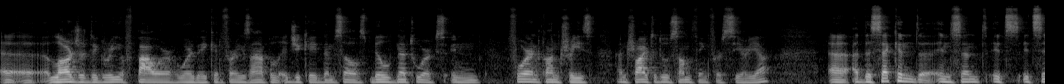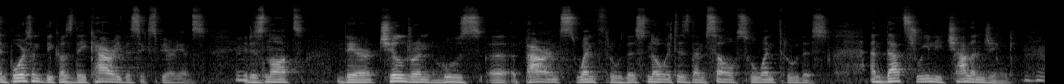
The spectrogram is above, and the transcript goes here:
a, a larger degree of power where they can, for example, educate themselves, build networks in foreign countries, and try to do something for Syria. Uh, at the second uh, instant, it's it's important because they carry this experience. It is not their children whose uh, parents went through this. No, it is themselves who went through this, and that's really challenging mm-hmm.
